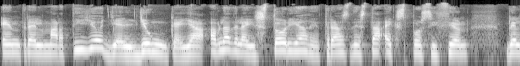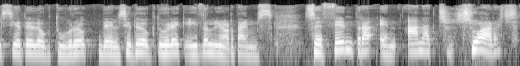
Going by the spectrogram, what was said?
Entre el martillo y el yunque. Ya habla de la historia detrás de esta exposición del 7 de octubre, del 7 de que hizo el New York Times. Se centra en Anna Schwartz,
